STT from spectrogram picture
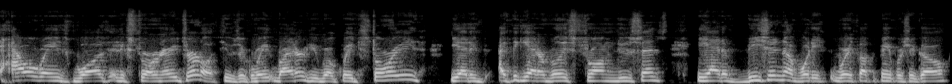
Howell Raines was an extraordinary journalist. He was a great writer. He wrote great stories. He had, a, I think, he had a really strong news sense. He had a vision of what he, where he thought the paper should go.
